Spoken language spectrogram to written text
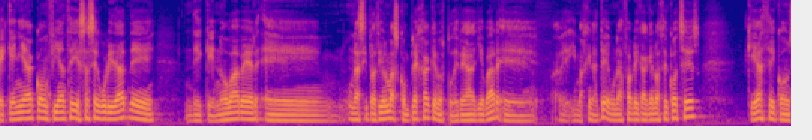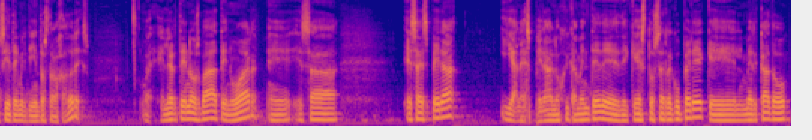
pequeña confianza y esa seguridad de, de que no va a haber eh, una situación más compleja que nos podría llevar, eh, imagínate, una fábrica que no hace coches, ¿qué hace con 7.500 trabajadores? el ERTE nos va a atenuar eh, esa, esa espera y a la espera, lógicamente, de, que esto se recupere, que el mercado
